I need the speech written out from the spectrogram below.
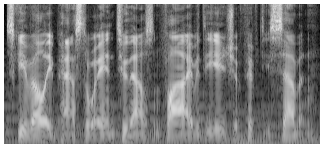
Schiavelli passed away in 2005 at the age of 57.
